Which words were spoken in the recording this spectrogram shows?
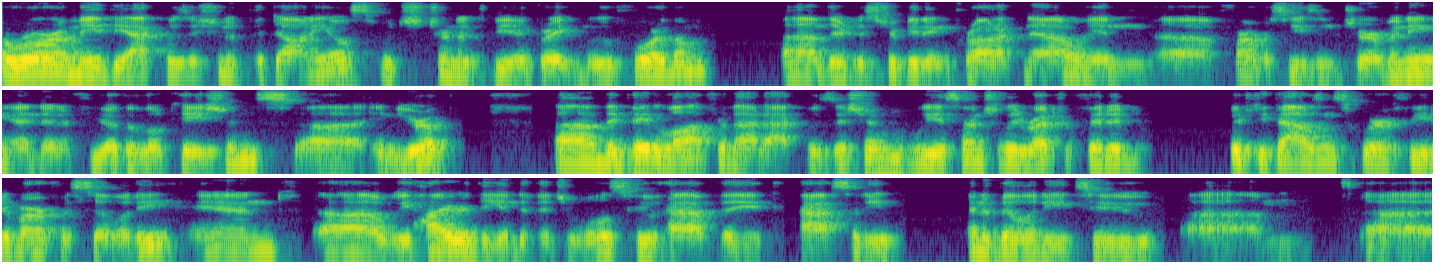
Aurora made the acquisition of Pedanios, which turned out to be a great move for them. Um, they're distributing product now in uh, pharmacies in Germany and in a few other locations uh, in Europe. Uh, they paid a lot for that acquisition. We essentially retrofitted 50,000 square feet of our facility, and uh, we hired the individuals who have the capacity and ability to um, uh,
